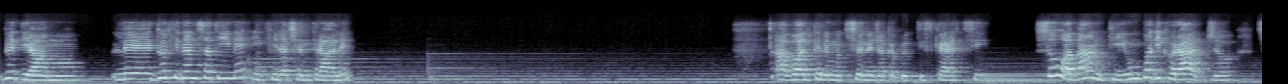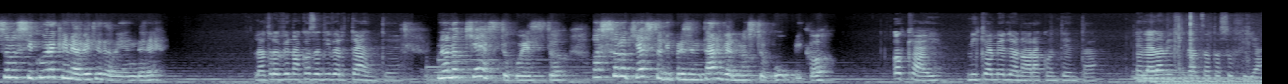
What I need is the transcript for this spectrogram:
Vediamo. Le due fidanzatine in fila centrale. A volte l'emozione gioca brutti scherzi. Su, avanti, un po' di coraggio. Sono sicura che ne avete da vendere. La trovi una cosa divertente? Non ho chiesto questo, ho solo chiesto di presentarvi al nostro pubblico. Ok, mi chiamo Eleonora, contenta. E lei è la mia fidanzata Sofia.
